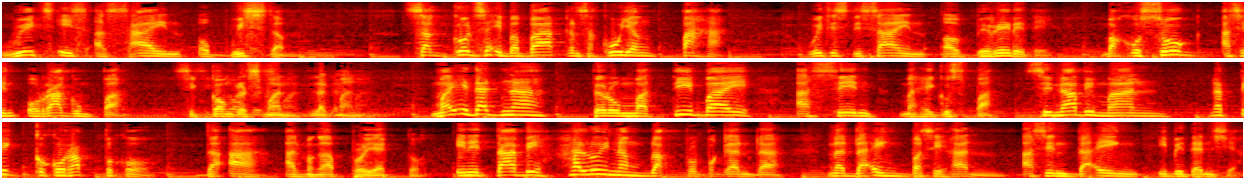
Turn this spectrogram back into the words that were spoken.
which is a sign of wisdom. Sagkod sa ibaba kan sakuyang paha, which is the sign of virility. Makusog asin oragong pa si Congressman Lagman. May edad na pero matibay asin mahigos pa. Sinabi man na pigkukurapto ko daa ang mga proyekto. Initabi haloy ng black propaganda na daing basihan asin daing ebidensya.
